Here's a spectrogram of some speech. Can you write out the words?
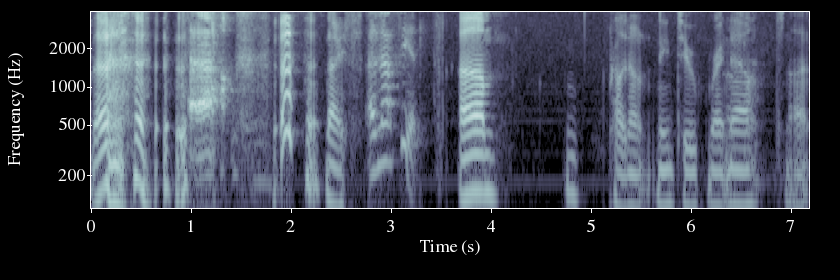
Nice. I did not see it. Um, probably don't need to right now. It's not.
